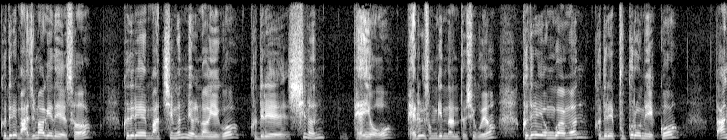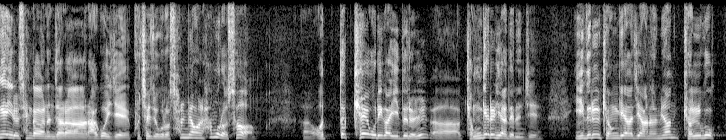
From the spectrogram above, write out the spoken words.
그들의 마지막에 대해서 그들의 마침은 멸망이고 그들의 신은 배요, 배를 섬긴다는 뜻이고요. 그들의 영광은 그들의 부끄러움이 있고 땅의 일을 생각하는 자라라고 이제 구체적으로 설명을 함으로써 어, 어떻게 우리가 이들을 어, 경계를 해야 되는지 이들을 경계하지 않으면 결국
